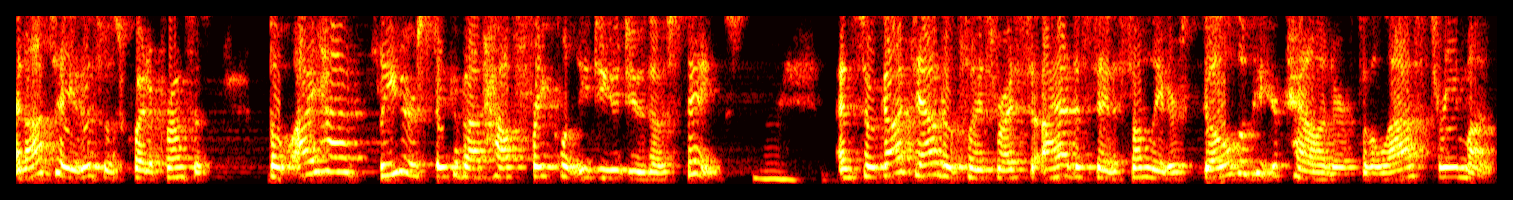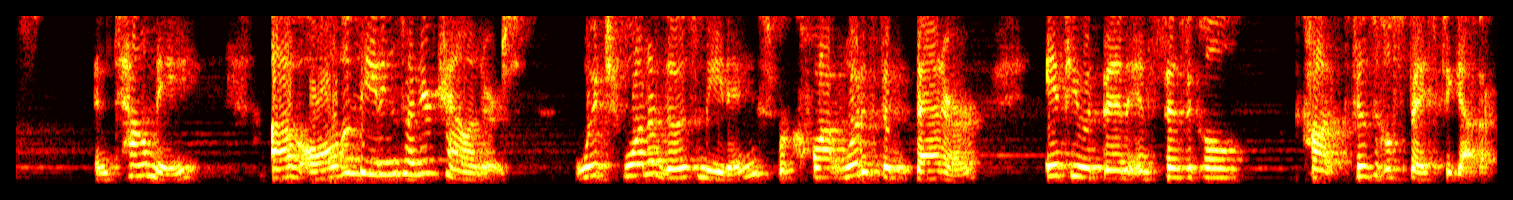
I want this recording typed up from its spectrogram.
and I'll tell you, this was quite a process, but I had leaders think about how frequently do you do those things? Mm. And so it got down to a place where I, I had to say to some leaders, go look at your calendar for the last three months and tell me of all the meetings on your calendars, which one of those meetings requ- would have been better if you had been in physical physical space together?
